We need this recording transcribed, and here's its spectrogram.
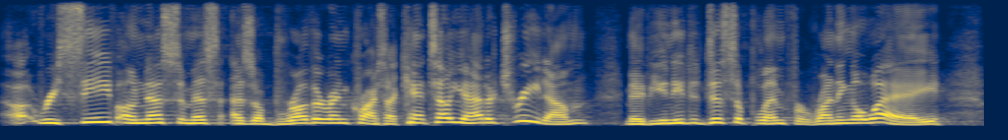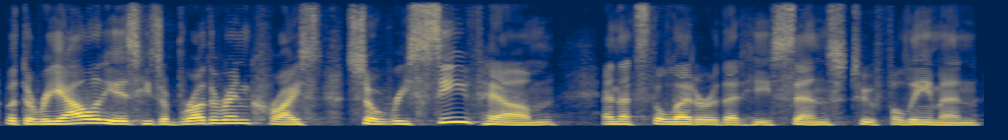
uh, receive Onesimus as a brother in Christ. I can't tell you how to treat him. Maybe you need to discipline for running away, but the reality is he's a brother in Christ, so receive him. And that's the letter that he sends to Philemon.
